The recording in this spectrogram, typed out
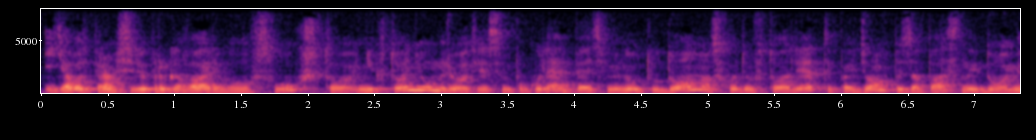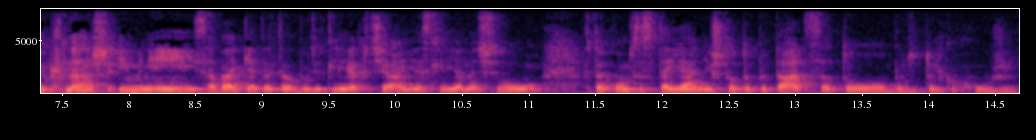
я вот прям себе проговаривала вслух, что никто не умрет, если мы погуляем пять минут у дома, сходим в туалет и пойдем в безопасный домик наш. И мне и собаке от этого будет легче, а если я начну в таком состоянии что-то пытаться, то будет только хуже.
